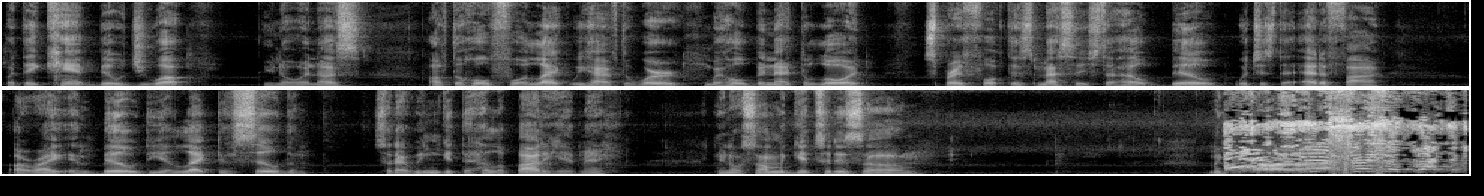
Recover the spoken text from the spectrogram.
but they can't build you up. You know, and us of the hopeful elect, we have the word. We're hoping that the Lord spread forth this message to help build, which is to edify, all right, and build the elect and seal them so that we can get the hell up out of here, man. You know, so I'm gonna get to this. Um, I'm gonna let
